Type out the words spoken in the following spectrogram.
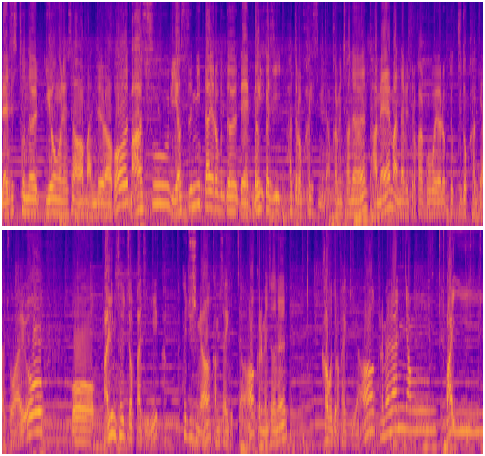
레드스톤을 이용을 해서 만들어 본 마술이었습니다 여러분들. 네 여기까지 하도록 하겠습니다. 그러면 저는 다음에 만나뵙도록 할 거고 여러분들 구독하기와 좋아요 뭐 알림 설정까지 가- 해주시면 감사하겠죠. 그러면 저는 가보도록 할게요. 그러면 안녕, 바이.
